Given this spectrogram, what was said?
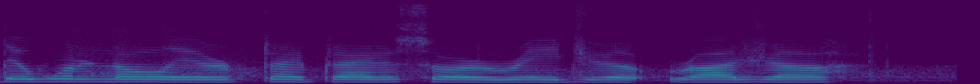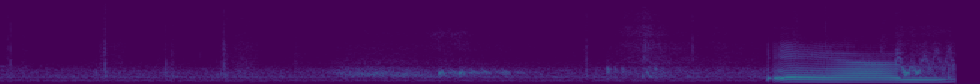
the one and only Earth type dinosaur Raja, Raja. And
